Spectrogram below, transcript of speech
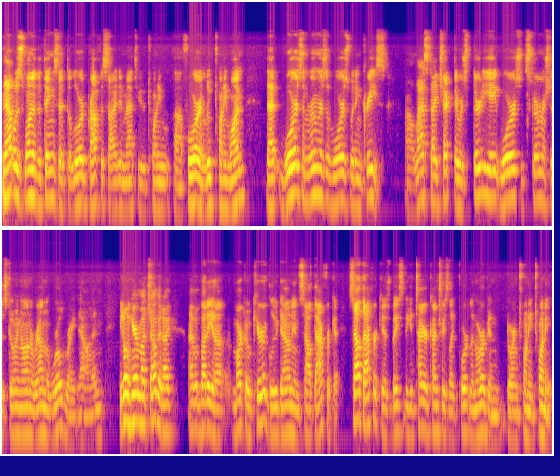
that was one of the things that the Lord prophesied in Matthew 24 and Luke 21 that wars and rumors of wars would increase. Uh, last I checked, there was 38 wars and skirmishes going on around the world right now, and you don't hear much of it. I, I have a buddy, uh, Marco Kiriglu, down in South Africa. South Africa is basically the entire country is like Portland, Oregon during 2020.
